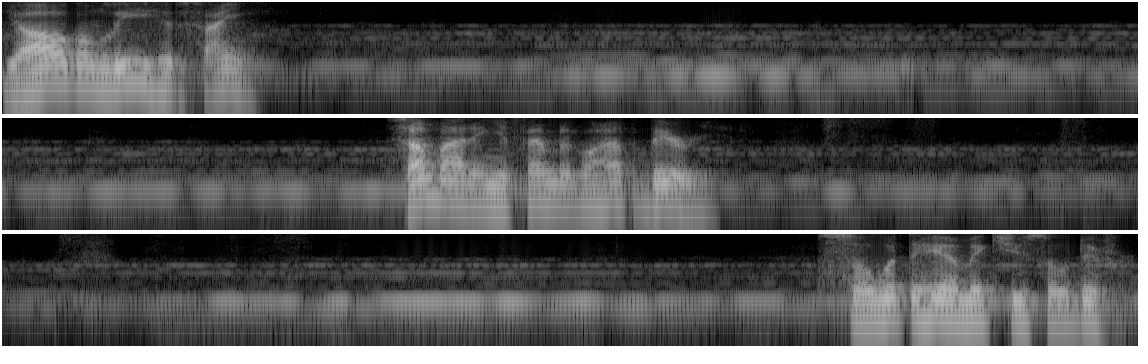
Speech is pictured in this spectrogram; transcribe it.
Y'all gonna leave here the same. Somebody in your family gonna have to bury you. So what the hell makes you so different?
